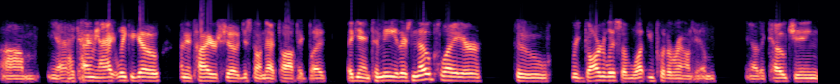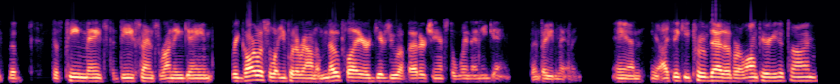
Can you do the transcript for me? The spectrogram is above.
Um, yeah, I, I mean, I, we could go an entire show just on that topic, but again, to me, there's no player who, regardless of what you put around him, you know, the coaching, the the teammates, the defense, running game, regardless of what you put around them, no player gives you a better chance to win any game than Peyton Manning. And you know, I think he proved that over a long period of time.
